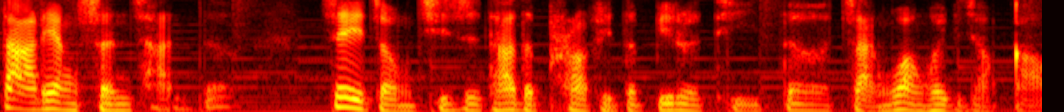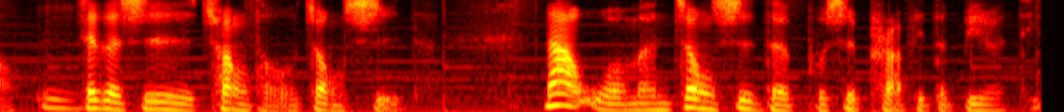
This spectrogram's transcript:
大量生产的这种，其实它的 profitability 的展望会比较高，嗯，这个是创投重视的。那我们重视的不是 profitability，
